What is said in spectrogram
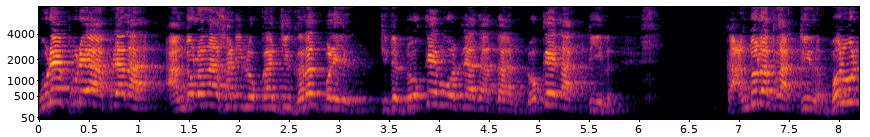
पुढे पुढे आपल्याला आंदोलनासाठी लोकांची गरज पडेल. तिथे डोके मोडल्या जातात डोके लागतील आंदोलक लागतील म्हणून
